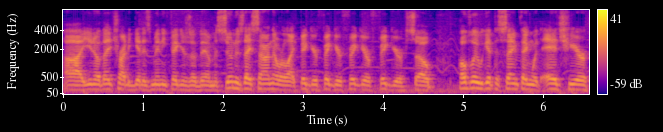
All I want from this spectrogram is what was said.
uh, you know, they tried to get as many figures of them. As soon as they signed, they were like figure, figure, figure, figure. So hopefully we get the same thing with Edge here,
